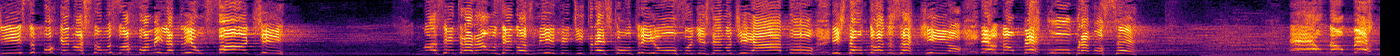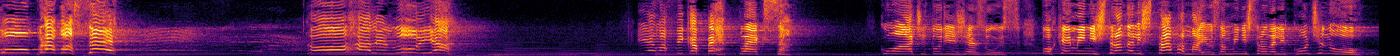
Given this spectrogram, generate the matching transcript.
Não aceite isso porque nós somos uma família triunfante. Nós entraremos em 2023 com triunfo, dizendo: Diabo, estão todos aqui, ó. Eu não perco um para você. Eu não perco um para você. Oh, aleluia. E ela fica perplexa com a atitude de Jesus, porque ministrando ele estava, mas ministrando ele continuou.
